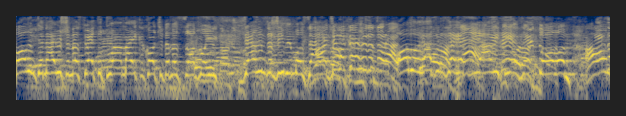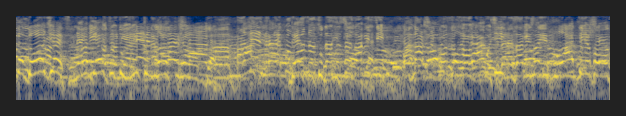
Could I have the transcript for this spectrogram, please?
Volim te najviše na svetu, tvoja majka hoće da nas odvoji. Želim da živimo zajedno. Anđela kaže da to radi. Ovo radim za reality za stolom, a onda dođe pa niko to desetu nije pritu rekao, nego glasi daješ ovde. Pa ne, na nekom odnosu da se sve zavisi od našeg odnosa ovdje u kući, da ne zavisi od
